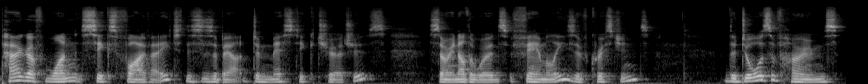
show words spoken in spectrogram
Paragraph 1658, this is about domestic churches, so in other words, families of Christians. The doors of homes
